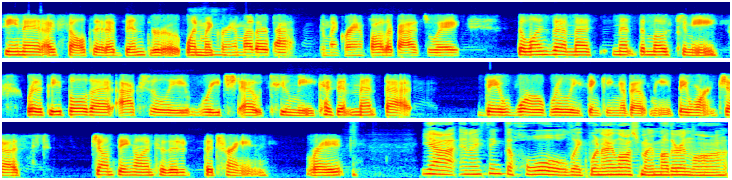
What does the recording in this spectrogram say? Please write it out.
seen it, I've felt it, I've been through it. When mm-hmm. my grandmother passed and my grandfather passed away, the ones that mes- meant the most to me were the people that actually reached out to me because it meant that they were really thinking about me. They weren't just jumping onto the the train, right? Yeah, and I think the whole like when I lost my mother-in-law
